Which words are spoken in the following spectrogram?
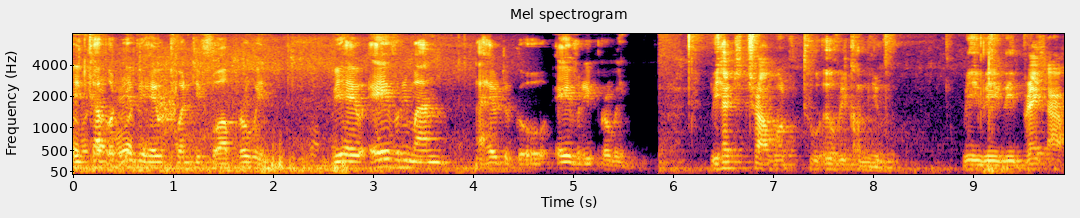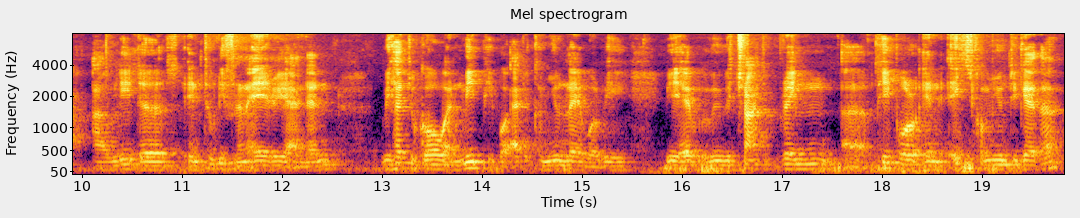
In Cambodia, we have 24 province. We have every month I have to go every province. We have to travel to every commune. We, we, we break up our leaders in two different areas and then we had to go and meet people at the commune level. We, we, we were trying to bring uh, people in each commune together.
